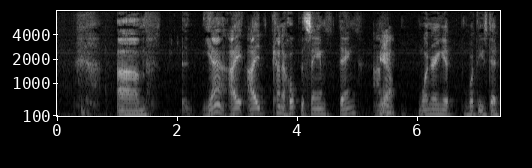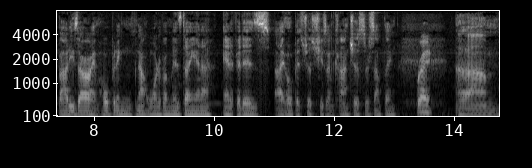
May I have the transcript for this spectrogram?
Um, yeah, I I kind of hope the same thing. I'm yeah. Wondering if what these dead bodies are. I'm hoping not one of them is Diana, and if it is, I hope it's just she's unconscious or something. Right. Um,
